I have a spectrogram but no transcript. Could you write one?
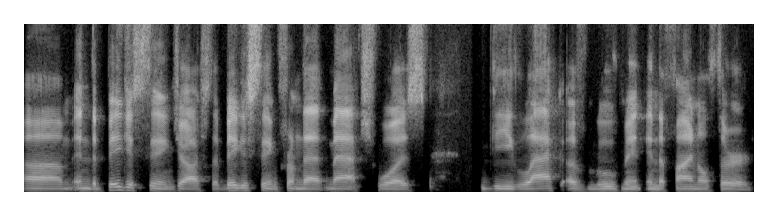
Um, and the biggest thing, Josh, the biggest thing from that match was the lack of movement in the final third.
